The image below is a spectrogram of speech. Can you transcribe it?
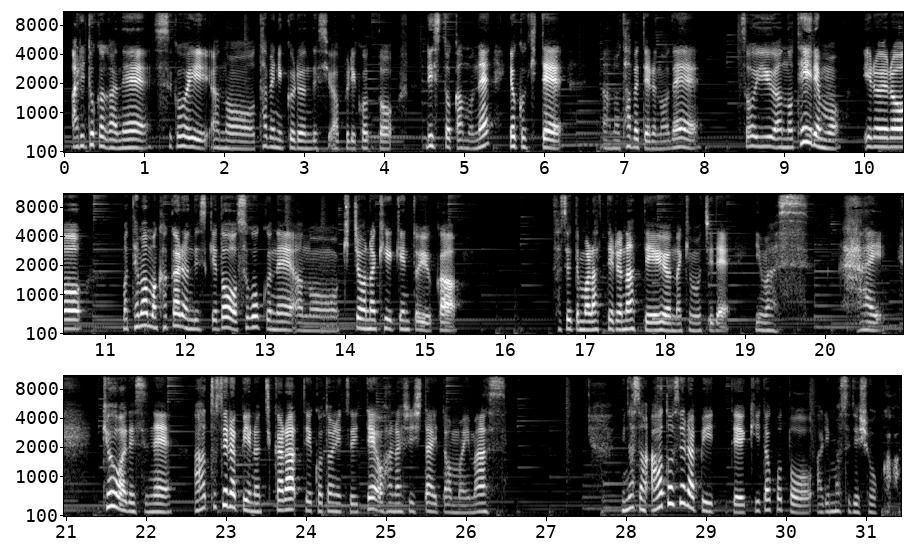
アリとかがねすごいあの食べに来るんですよアプリコット。リスとかもねよく来てあの食べてるのでそういうあの手入れもいろいろまあ、手間もかかるんですけどすごくねあの貴重な経験というかさせてもらってるなっていうような気持ちでいます。はい今日はですねアートセラピーの力っていうことについてお話ししたいと思います。皆さんアートセラピーって聞いたことありますでしょうか？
